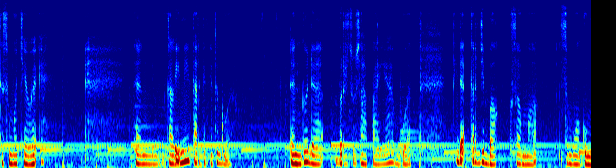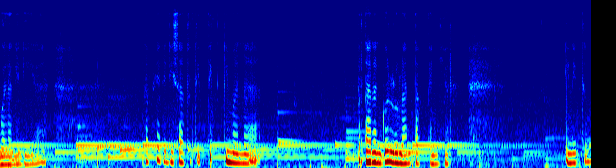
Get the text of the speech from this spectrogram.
ke semua cewek. Dan kali ini targetnya tuh gue dan gue udah bersusah payah buat tidak terjebak sama semua gombalannya dia tapi ada di satu titik di mana pertahanan gue luluh lantak anjir. Ini tuh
